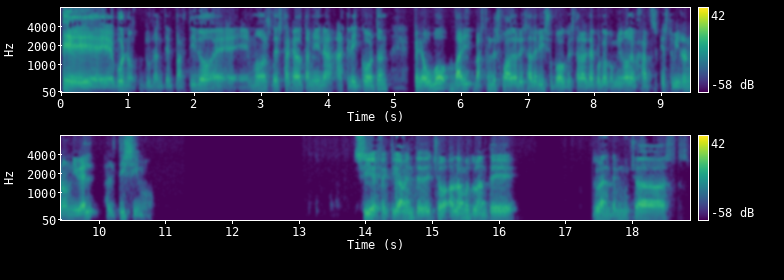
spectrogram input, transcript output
eh, bueno, durante el partido eh, hemos destacado también a, Craig Gordon, pero hubo bastantes jugadores, Adri, supongo que estarás de acuerdo conmigo, del Hearts, que estuvieron a un nivel altísimo. Sí, efectivamente. De hecho, hablamos durante, durante muchas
